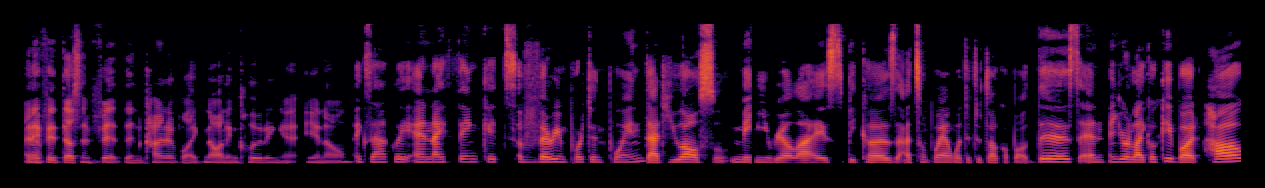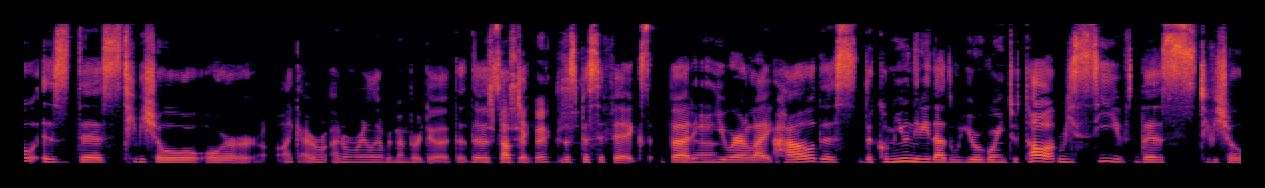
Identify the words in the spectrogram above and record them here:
And Yeah. if it doesn't fit, then kind of like not including it, you know? Exactly. And I think it's a very important point that you also made me realize because at some point I wanted to talk about this and, and you're like, okay, but how is this TV show or like, I, don't- I don't really remember the, the, the, The subject, the specifics. specifics, but Yeah. you were like, how this, the community that you're going to talk received this TV show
